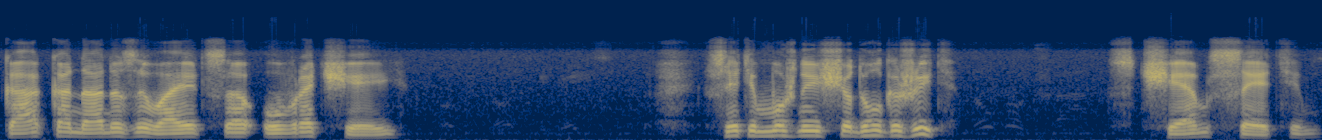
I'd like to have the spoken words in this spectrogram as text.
Как она называется у врачей? С этим можно еще долго жить. С чем с этим?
